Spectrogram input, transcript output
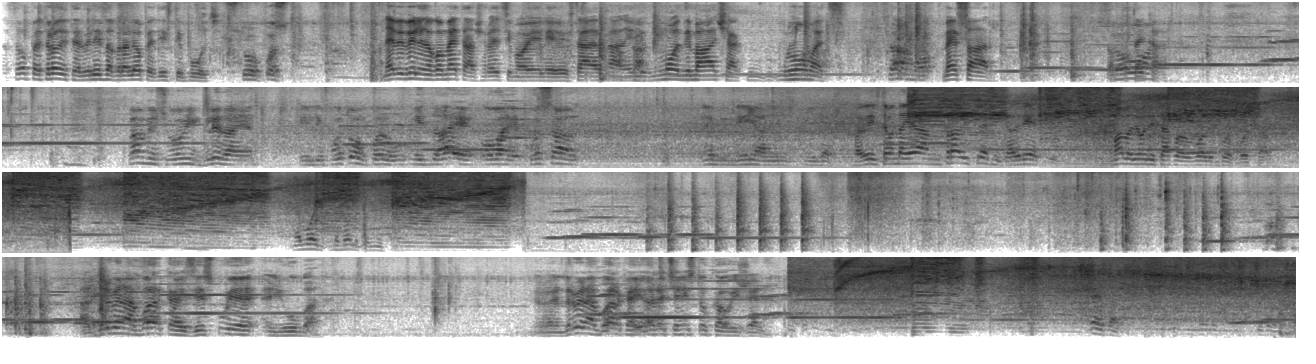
Da se opet rodite bili izabrali opet isti put. 100%. Ne bi bili nogometaš recimo ili šta ja znam, ili modni mačak, glumac, mesar, apotekar. pameću ovim gledanjem i ljepotom koju mi daje ovaj posao, ne bi mijenjali ni nešto. Pa vi ste onda jedan pravi sretnik, ali rijetki. Malo ljudi tako voli svoj posao. Ne boj, ne volite ništa. Ali drvena barka iziskuje ljubav. E, Drvena barka, ja rečem isto kao i žena. E tako.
